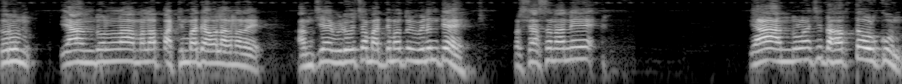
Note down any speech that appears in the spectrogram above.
करून या आंदोलनाला आम्हाला पाठिंबा द्यावा लागणार आहे. आमच्या या व्हिडिओच्या माध्यमातून विनंती आहे प्रशासनाने या आंदोलनाची दाहकता ओळखून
